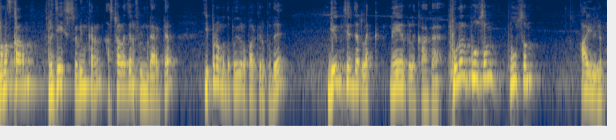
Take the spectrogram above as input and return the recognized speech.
நமஸ்காரம். Rijesh Raveenkaran astrologer film director இப்போ நம்ம இந்த பதிவில் பார்க்கிருப்பது கேம் சேஞ்சர் லக் நேயர்களுக்காக. புனர்பூசம் பூசம் ஆயில்யம்.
